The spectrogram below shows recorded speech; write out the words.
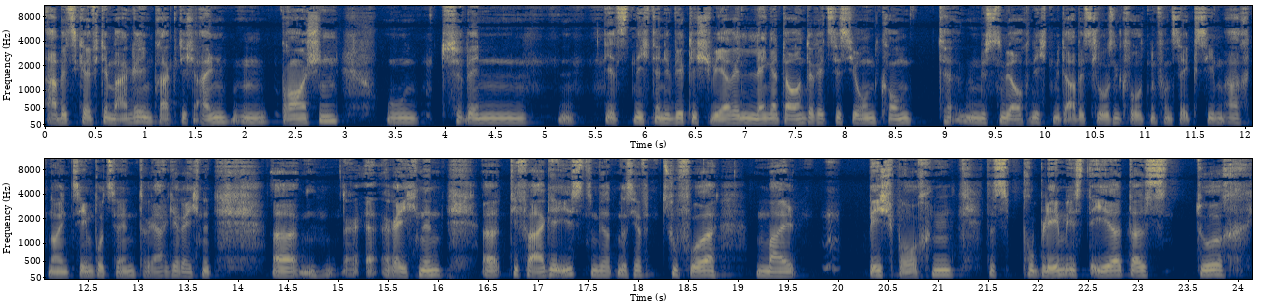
Arbeitskräftemangel in praktisch allen hm, Branchen und wenn jetzt nicht eine wirklich schwere, länger dauernde Rezession kommt, müssen wir auch nicht mit Arbeitslosenquoten von 6, 7, 8, 9, 10 Prozent real gerechnet äh, rechnen. Äh, die Frage ist, und wir hatten das ja zuvor mal besprochen, das Problem ist eher, dass durch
